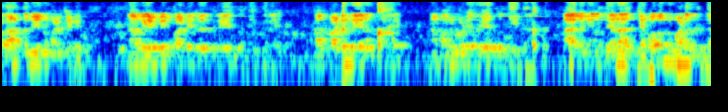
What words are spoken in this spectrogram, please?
ಪ್ರಾರ್ಥನೆಯನ್ನು ಮಾಡ್ಕೋಬೇಕು. ನಾವು ಎಂ ಎನ್ ಪಾಟೀಲ್ ಏನ್ ಬಂದಿದ್ದಾರೆ ಆ ಪಾಟೀಲ್ ಏನಂತಾರೆ ನಮ್ಮ ಮನುಗಳು ಏನ್ ಬಂದಿದ್ದಾರೆ ಆಗ ನೀವು ಜನ ಜಪವನ್ನು ಮಾಡೋದ್ರಿಂದ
